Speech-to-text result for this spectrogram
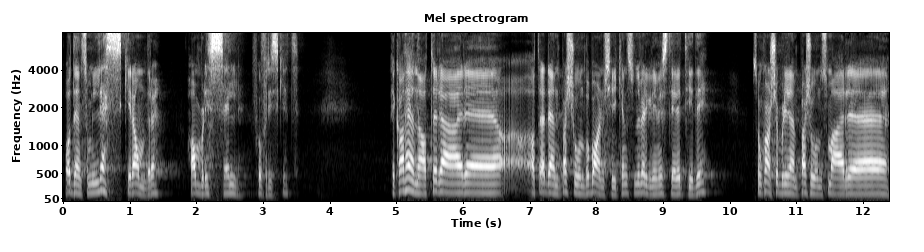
Og den som lesker andre, han blir selv forfrisket. Det kan hende at det er, eh, at det er den personen på barnekirken som du velger å investere tid i, som kanskje blir den personen som er eh,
